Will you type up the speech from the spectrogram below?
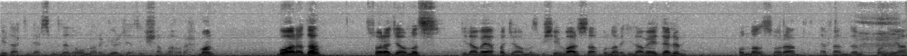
bir dahaki dersimizde de onları göreceğiz inşallah rahman. Bu arada soracağımız, ilave yapacağımız bir şey varsa bunları ilave edelim. Ondan sonra efendim konuya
